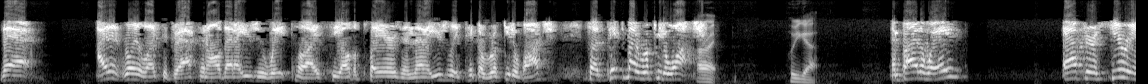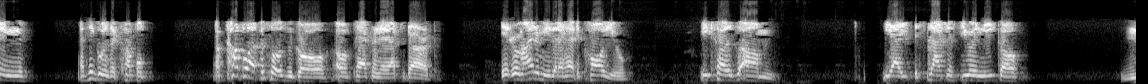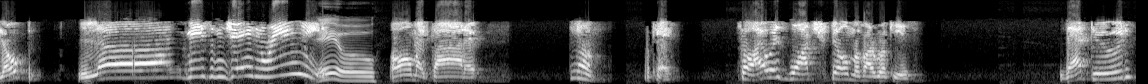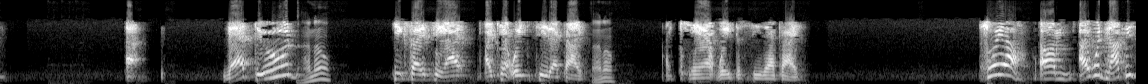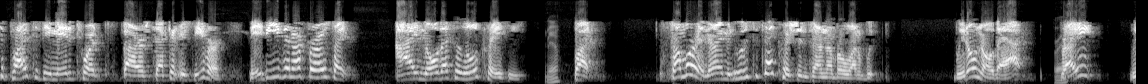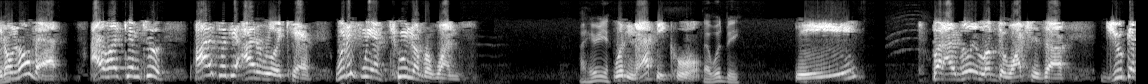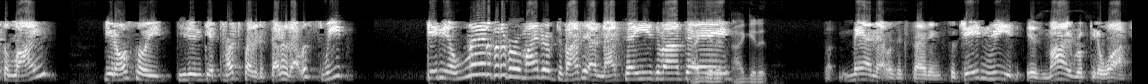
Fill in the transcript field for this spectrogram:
that I didn't really like the draft and all that. I usually wait till I see all the players, and then I usually pick a rookie to watch. So I picked my rookie to watch. All right. Who you got? And by the way, after hearing, I think it was a couple, a couple episodes ago of Packernet After Dark, it reminded me that I had to call you because, um, yeah, it's not just you and Nico. Nope. Love me some Jayden Reed. Ayo. Oh my god. I, oh. Okay. So I always watch film of our rookies. That dude. That dude. I know. He excites me. I I can't wait to see that guy. I know. I can't wait to see that guy. So yeah, um, I would not be surprised if he made it towards our second receiver, maybe even our first. I I know that's a little crazy, Yeah. but somewhere in there, I mean, who's to say Christian's our number one? We, we don't know that, Right. right? We don't know that. I like him too. Honest with you, I don't really care. What if we have two number ones? I hear you. Wouldn't that be cool? That would be. See? But I really love to watch his uh, juke at the line. You know, so he he didn't get touched by the defender. That was sweet. Gave me a little bit of a reminder of Davante. I'm not saying he's Davante. I get it. I get it. But man, that was exciting. So Jayden Reed is my rookie to watch.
